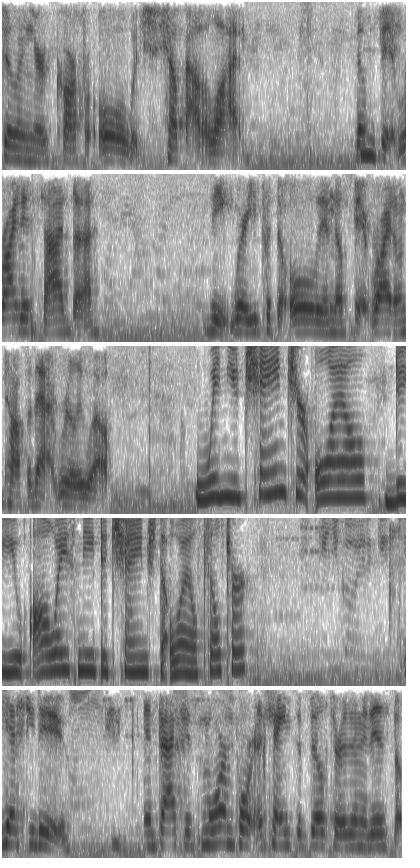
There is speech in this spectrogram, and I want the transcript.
filling your car for oil, which help out a lot. They'll mm. fit right inside the the where you put the oil in. They'll fit right on top of that really well. When you change your oil, do you always need to change the oil filter? Yes, you do. In fact, it's more important to change the filter than it is the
